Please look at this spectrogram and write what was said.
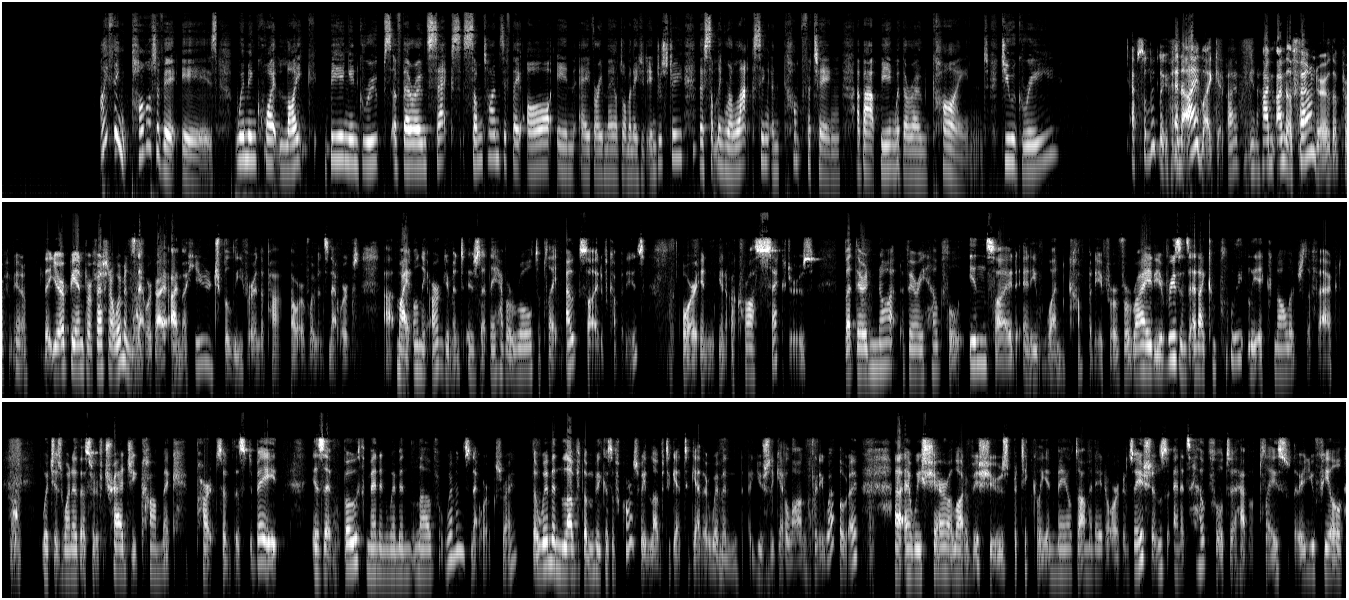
I think part of it is women quite like being in groups of their own sex. Sometimes, if they are in a very male dominated industry, there's something relaxing and comforting about being with their own kind. Do you agree? Absolutely, and I like it. I, you know, I'm I'm the founder of the you know the European Professional Women's Network. I, am a huge believer in the power of women's networks. Uh, my only argument is that they have a role to play outside of companies, or in you know across sectors, but they're not very helpful inside any one company for a variety of reasons. And I completely acknowledge the fact, which is one of the sort of tragicomic parts of this debate is that both men and women love women's networks, right? The women love them because, of course, we love to get together. Women usually get along pretty well, right? Uh, and we share a lot of issues, particularly in male dominated organizations. And it's helpful to have a place where you feel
